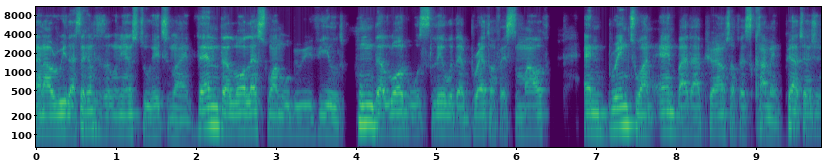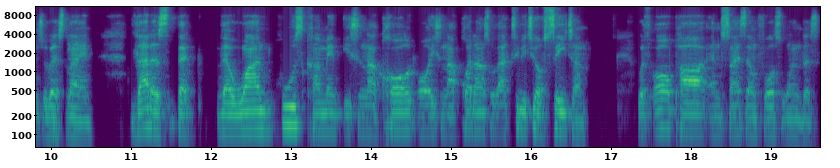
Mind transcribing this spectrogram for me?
and I'll read that Second Thessalonians 2, 8 to 9. Then the lawless one will be revealed, whom the Lord will slay with the breath of his mouth and bring to an end by the appearance of his coming. Pay attention to verse 9. That is the the one whose coming is in accord or is in accordance with the activity of Satan, with all power and signs and false wonders.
